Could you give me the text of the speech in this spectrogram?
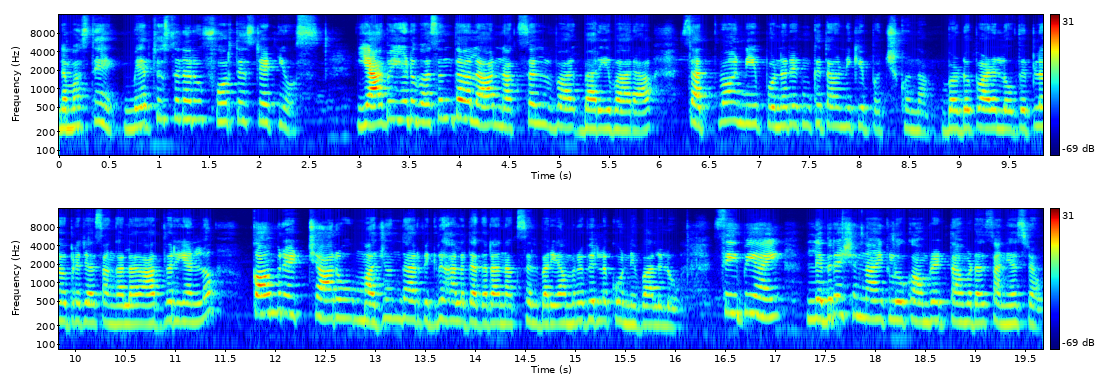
నమస్తే మీరు చూస్తున్నారు ఫోర్త్ ఎస్టేట్ న్యూస్. యాభై ఏడు వసంతాల నక్సల్ వా- బరివార సత్వాన్ని పునరంకితానికి పుచ్చుకుందాం. బొడ్డుపాడులో విప్లవ ప్రజా సంఘాల ఆధ్వర్యంలో కామ్రేడ్ చారు మజుందార్ విగ్రహాల దగ్గర నక్సల్ బరి అమరవీరులకు నివాళులు. సిపిఐ లిబరేషన్ నాయకులు కామ్రేడ్ తామడ సన్యాసరావు.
